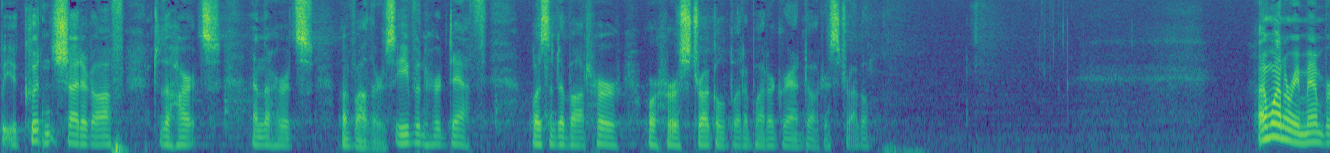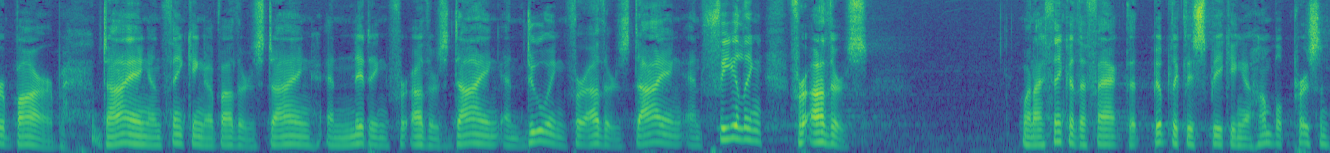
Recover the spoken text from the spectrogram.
but you couldn't shut it off to the hearts and the hurts of others. Even her death wasn't about her or her struggle, but about her granddaughter's struggle. I want to remember Barb dying and thinking of others, dying and knitting for others, dying and doing for others, dying and feeling for others. When I think of the fact that, biblically speaking, a humble person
